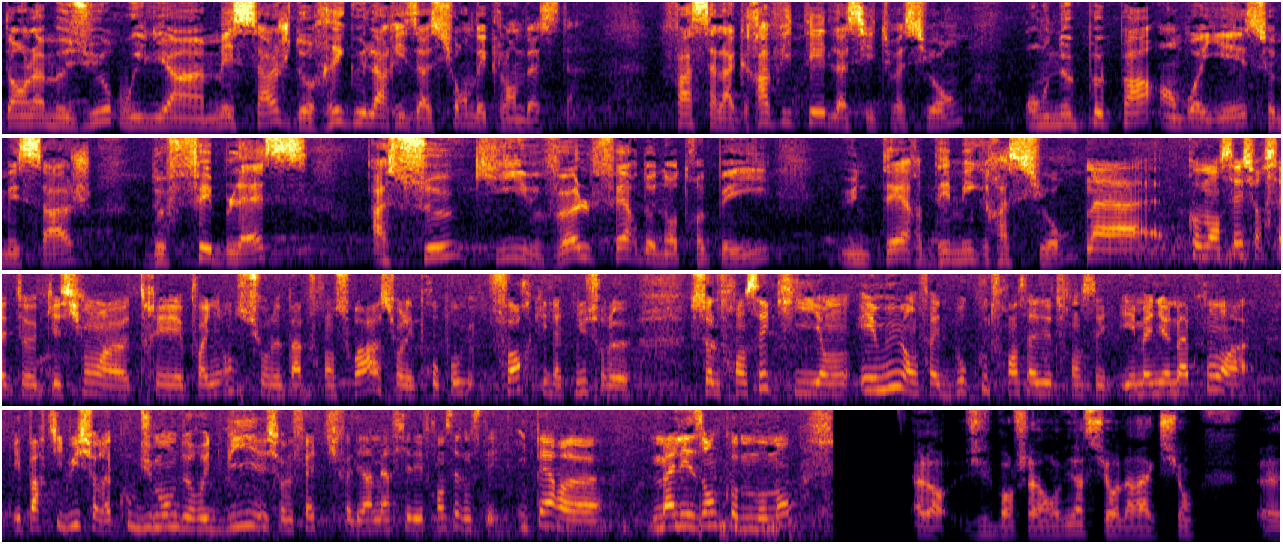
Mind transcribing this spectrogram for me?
dans la mesure où il y a un message de régularisation des clandestins. Face à la gravité de la situation, on ne peut pas envoyer ce message de faiblesse à ceux qui veulent faire de notre pays une terre d'émigration. On a commencé sur cette question euh, très poignante sur le pape François, sur les propos forts qu'il a tenus sur le sol français qui ont ému en fait beaucoup de Françaises et de Français. Et Emmanuel Macron est parti lui sur la Coupe du Monde de rugby et sur le fait qu'il fallait remercier les Français. Donc c'était hyper euh, malaisant comme moment. Alors Gilles Banchat, on revient sur la réaction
